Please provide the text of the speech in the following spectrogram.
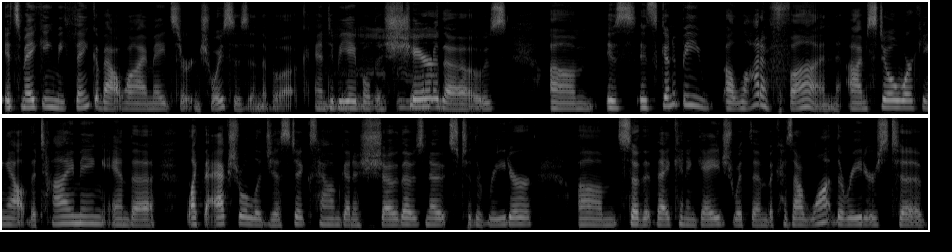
it's making me think about why I made certain choices in the book and to be able to share Mhm. those um, is it's going to be a lot of fun. I'm still working out the timing and the like the actual logistics, how I'm going to show those notes to the reader um, so that they can engage with them because I want the readers to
